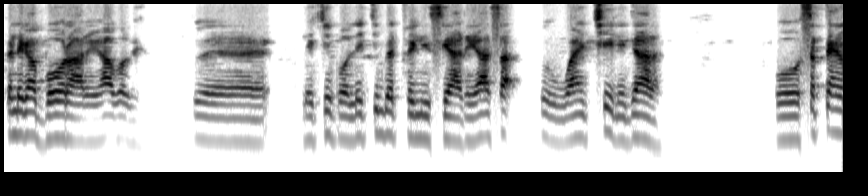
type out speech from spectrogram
ဖန်ကဘော်ရာတွေကပါလေသူလက်ချပေါ်လက်ချပဲ training ဆရာတွေကစသူဝိုင်းချိနေကြတာ ဟိုစတန်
